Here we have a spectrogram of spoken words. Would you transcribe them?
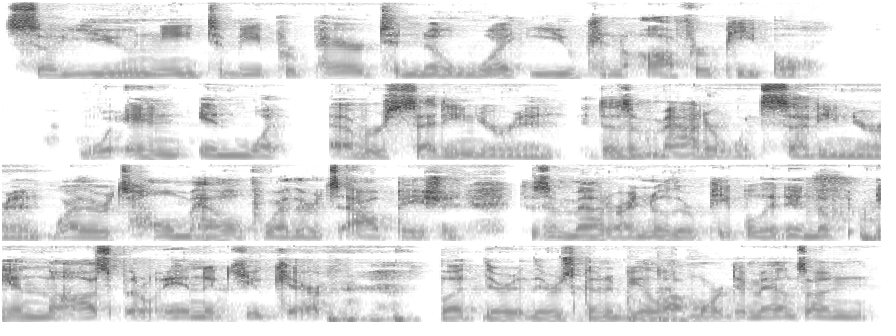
So you need to be prepared to know what you can offer people and in whatever setting you're in. It doesn't matter what setting you're in, whether it's home health, whether it's outpatient, it doesn't matter. I know there are people that end up in the hospital in acute care, but there, there's going to be a lot more demands on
